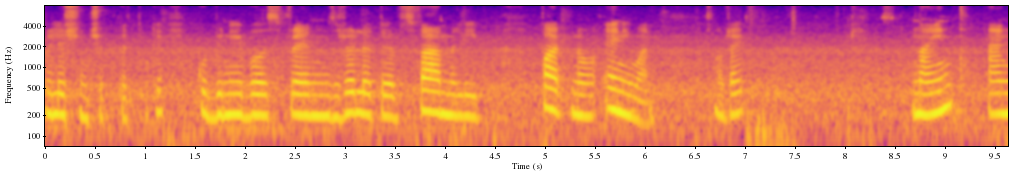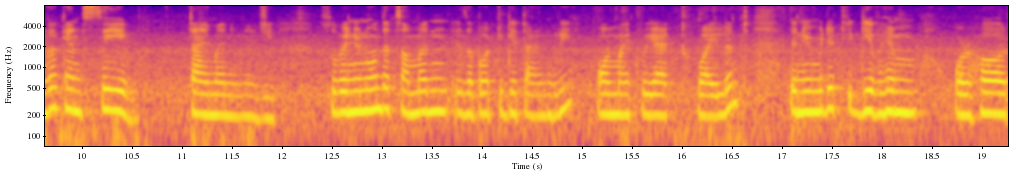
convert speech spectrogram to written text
relationship with. Okay? Could be neighbors friends relatives family partner anyone. All right ninth anger can save time and energy. So when you know that someone is about to get angry or might react violent then you immediately give him or her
